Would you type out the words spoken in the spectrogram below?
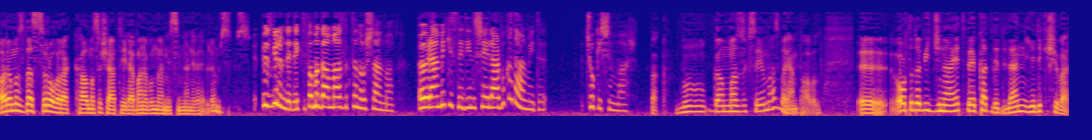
Aramızda sır olarak kalması şartıyla bana bunların isimlerini verebilir misiniz? Üzgünüm dedektif ama gammazlıktan hoşlanmam. Öğrenmek istediğiniz şeyler bu kadar mıydı? Çok işim var. Bak bu gammazlık sayılmaz Bayan Powell. Ee, ortada bir cinayet ve katledilen yedi kişi var.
